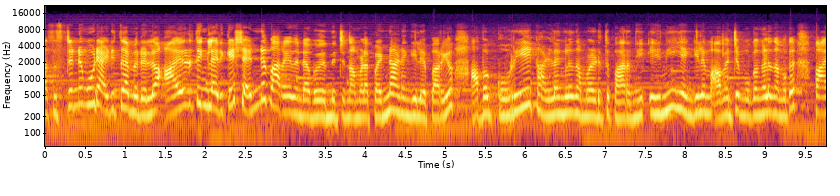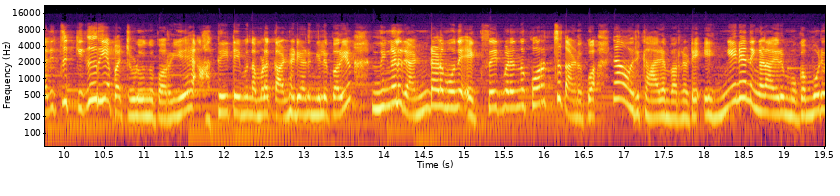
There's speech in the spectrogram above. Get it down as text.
അസിസ്റ്റന്റും കൂടി അടിച്ചമരുമല്ലോ. ആ ഒരു തിങ്കിലായിരിക്കും ഷെന്ന് പറയുന്നുണ്ടാവും എന്നിട്ട് നമ്മളെ പെണ്ണാണെങ്കിൽ പറയൂ. അവൻ കുറേ കള്ളങ്ങൾ നമ്മളെടുത്ത് പറഞ്ഞ് ഇനിയെങ്കിലും അവന്റെ മുഖങ്ങൾ നമുക്ക് വലിച്ച് കീറിയേ പറ്റുള്ളൂ എന്ന് പറയേ. അതേ ടൈം നമ്മളെ കണ്ണടിയാണെങ്കിൽ പറയും. നിങ്ങൾ രണ്ടാളും മൂന്ന് എക്സൈറ്റ്മെന്റ് ഒന്ന് കുറച്ച് തണുക്കുക. ഞാൻ ഒരു കാര്യം പറഞ്ഞോട്ടെ. എങ്ങനെ നിങ്ങൾ ആ ഒരു മുഖം മൂടി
